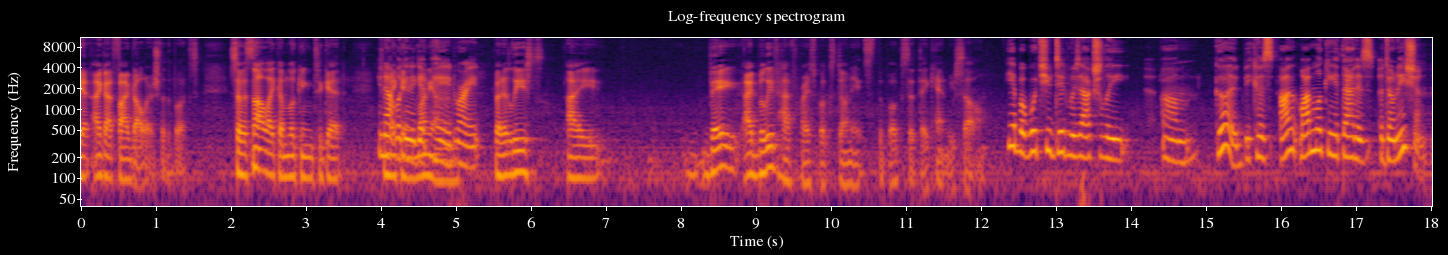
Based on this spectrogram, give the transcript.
get, I got $5 for the books. So it's not like I'm looking to get. You're not make looking to get paid, right? But at least I. They, I believe, half price books donates the books that they can't resell. Yeah, but what you did was actually um, good because I'm, I'm looking at that as a donation.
